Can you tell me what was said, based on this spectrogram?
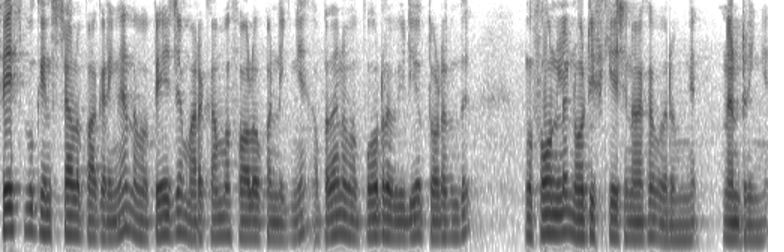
ஃபேஸ்புக் இன்ஸ்டாவில் பார்க்குறீங்கன்னா நம்ம பேஜை மறக்காமல் ஃபாலோ பண்ணிக்கங்க. அப்போ தான் நம்ம போடுற வீடியோ தொடர்ந்து உங்கள் ஃபோனில் நோட்டிஃபிகேஷனாக வருங்க. நன்றிங்க.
